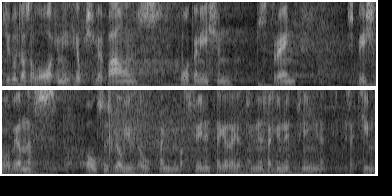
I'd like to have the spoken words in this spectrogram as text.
Judo does a lot. I mean, it helps your balance, coordination, strength, spatial awareness. Also, as well, you all thing when we're training together, you're training as a unit, training as a team.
